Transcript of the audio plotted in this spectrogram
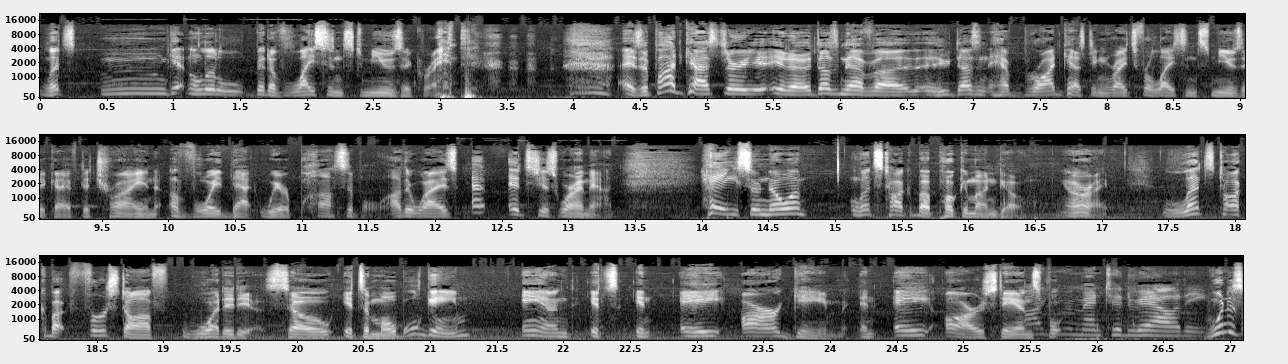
let's mm, get a little bit of licensed music right there. As a podcaster, you know, doesn't have uh, who doesn't have broadcasting rights for licensed music, I have to try and avoid that where possible. Otherwise, eh, it's just where I'm at. Hey, so Noah, let's talk about Pokemon Go. All right, let's talk about first off what it is. So it's a mobile game and it's an AR game. An AR stands for Augmented reality. what does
